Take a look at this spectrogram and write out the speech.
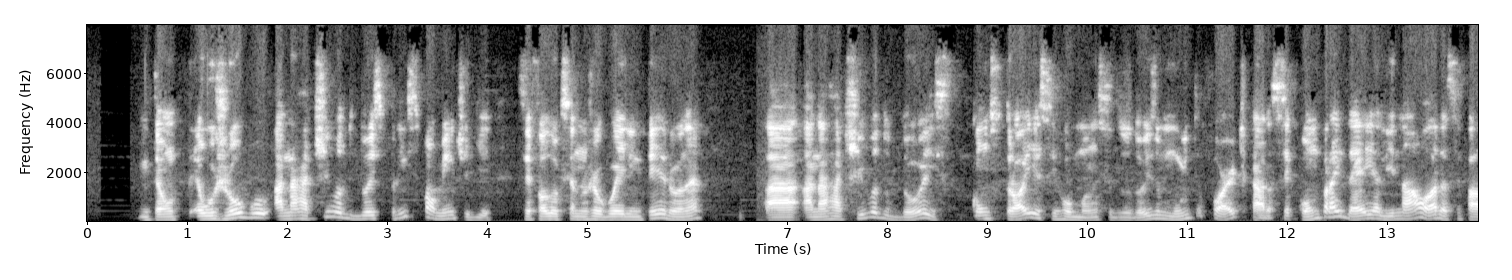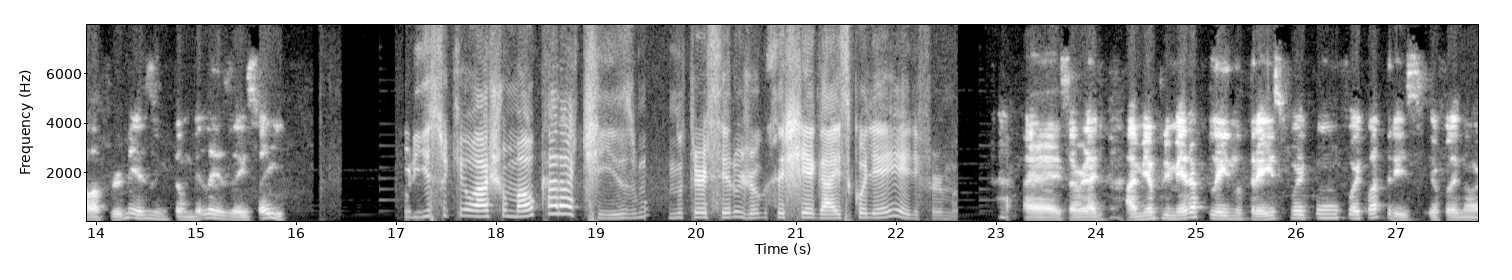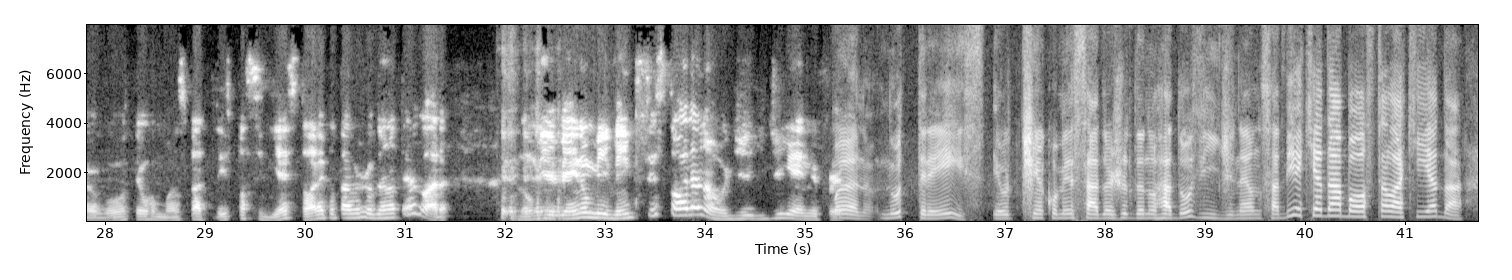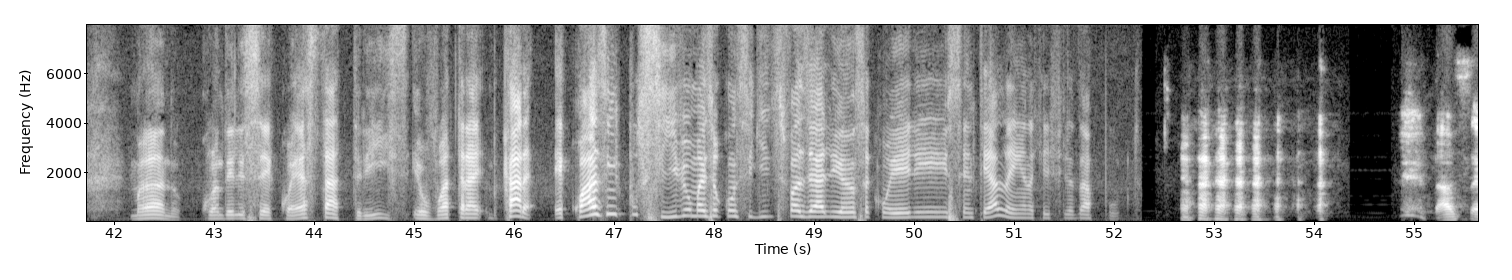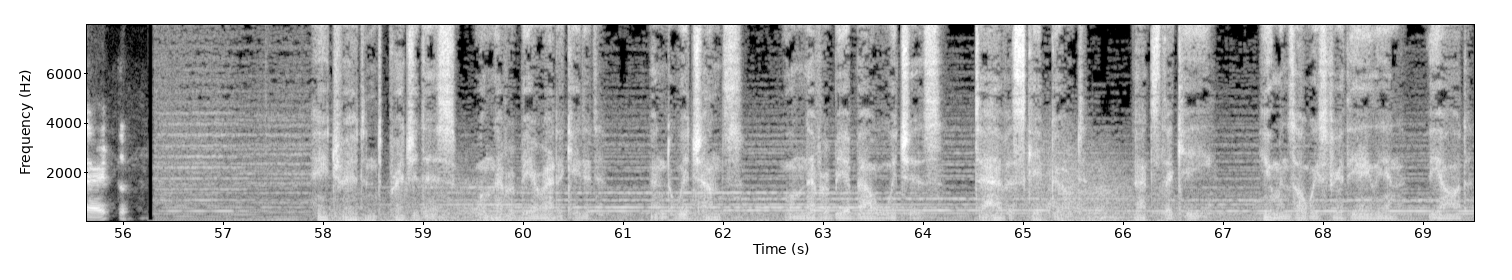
Então, é o jogo, a narrativa do 2, principalmente, Gui, você falou que você não jogou ele inteiro, né? A, a narrativa do 2 constrói esse romance dos dois muito forte, cara. Você compra a ideia ali na hora, você fala firmeza, então beleza, é isso aí. Por isso que eu acho mau caratismo no terceiro jogo você chegar e escolher ele, irmão. É, isso é verdade. A minha primeira play no 3 foi com, foi com a atriz. Eu falei, não, eu vou ter o romance com a atriz pra seguir a história que eu tava jogando até agora. Não me vem, não me vem com essa história, não, de, de Yennefer. Mano, no 3 eu tinha começado ajudando o Radovid, né? Eu não sabia que ia dar a bosta lá que ia dar. Mano, quando ele sequestra a atriz, eu vou atrás. Cara, é quase impossível, mas eu consegui desfazer a aliança com ele e sentei a lenha naquele filho da puta. tá certo. Hatred and prejudice will never be eradicated, and witch hunts will never be about witches. To have a scapegoat, that's the key. Humans always fear the alien, the odd.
